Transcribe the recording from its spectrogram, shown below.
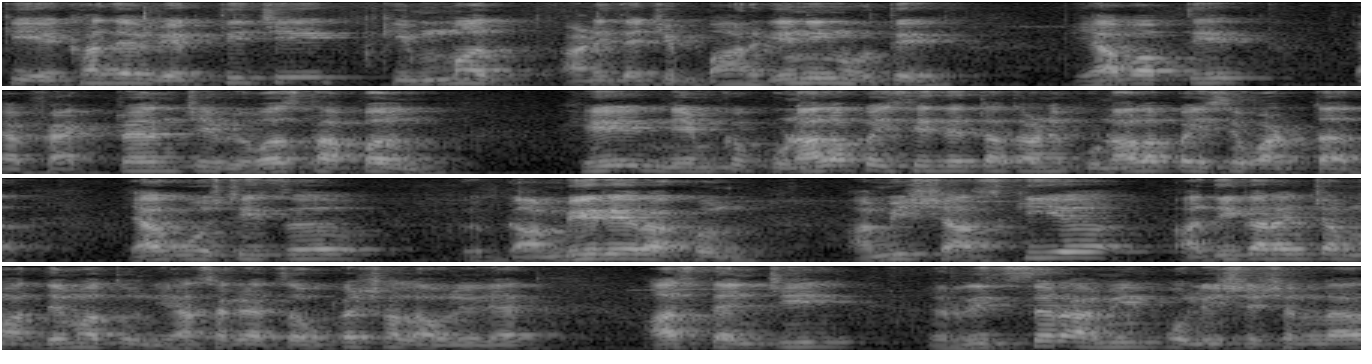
की एखाद्या व्यक्तीची किंमत आणि त्याची बार्गेनिंग होते या बाबतीत या फॅक्टऱ्यांचे व्यवस्थापन हे नेमकं कुणाला पैसे देतात आणि कुणाला पैसे वाटतात ह्या गोष्टीचं गांभीर्य राखून आम्ही शासकीय अधिकाऱ्यांच्या माध्यमातून ह्या सगळ्या चौकशा लावलेल्या आहेत. आज त्यांची रितसर आम्ही पोलीस स्टेशनला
